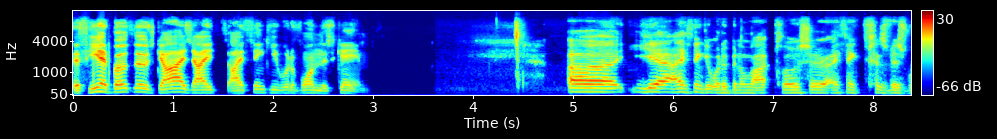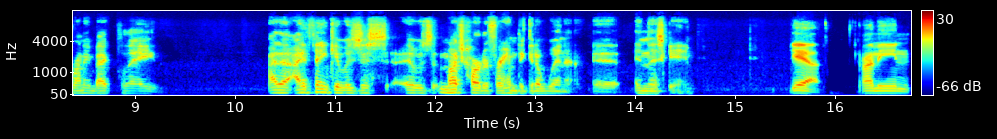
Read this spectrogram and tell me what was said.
If he had both those guys, I I think he would have won this game. Uh, yeah, I think it would have been a lot closer. I think because of his running back play, I, I think it was just it was much harder for him to get a win uh, in this game. Yeah, I mean,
